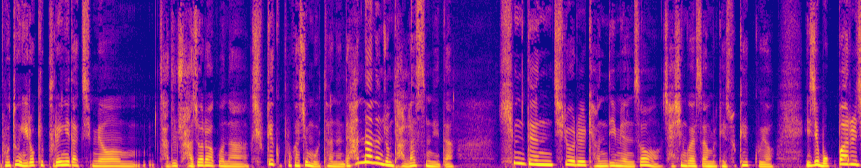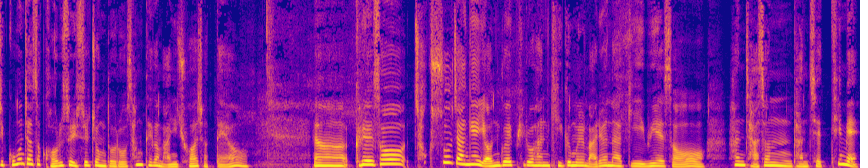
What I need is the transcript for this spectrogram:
보통 이렇게 불행이 닥치면 다들 좌절하거나 쉽게 극복하지 못하는데 한나는 좀 달랐습니다. 힘든 치료를 견디면서 자신과의 싸움을 계속했고요. 이제 목발을 짚고 혼자서 걸을 수 있을 정도로 상태가 많이 좋아졌대요. 어, 그래서 척수장애 연구에 필요한 기금을 마련하기 위해서 한 자선단체 팀의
